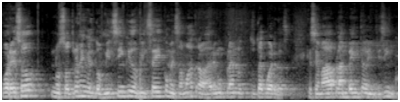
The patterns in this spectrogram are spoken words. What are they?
Por eso nosotros en el 2005 y 2006 comenzamos a trabajar en un plan, tú te acuerdas, que se llamaba Plan 2025,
